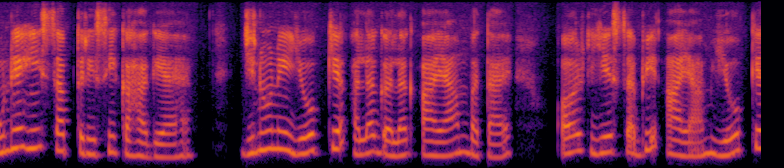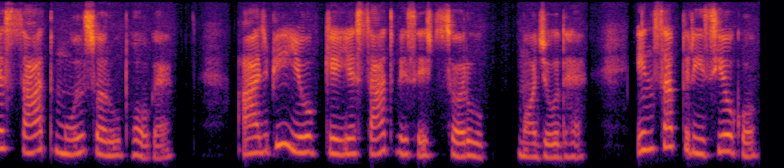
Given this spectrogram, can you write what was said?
उन्हें ही सप्त ऋषि कहा गया है, जिन्होंने योग के अलग अलग आयाम बताए और ये सभी आयाम योग के सात मूल स्वरूप हो गए। आज भी योग के ये सात विशिष्ट स्वरूप मौजूद है। इन सप्त ऋषियों को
